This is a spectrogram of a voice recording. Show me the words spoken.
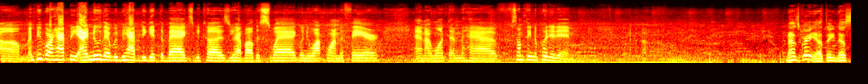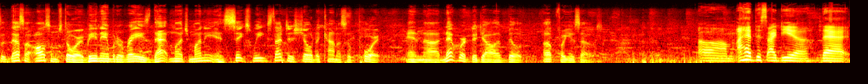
Um, and people are happy. I knew that we'd be happy to get the bags because you have all the swag when you walk around the fair, and I want them to have something to put it in. That's great. I think that's a, that's an awesome story. Being able to raise that much money in six weeks, that just showed the kind of support and uh, network that y'all have built up for yourselves um, I had this idea that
